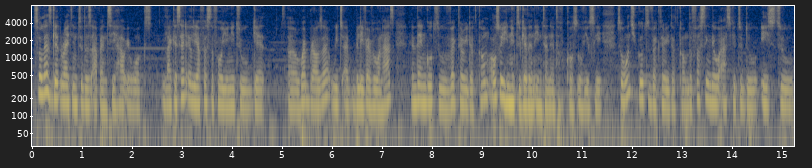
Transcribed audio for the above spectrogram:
So let's get right into this app and see how it works. Like i said earlier first of all you need to get a web browser which i believe everyone has and then go to vectary.com also you need to get an internet of course obviously. So once you go to vectary.com the first thing they will ask you to do is to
